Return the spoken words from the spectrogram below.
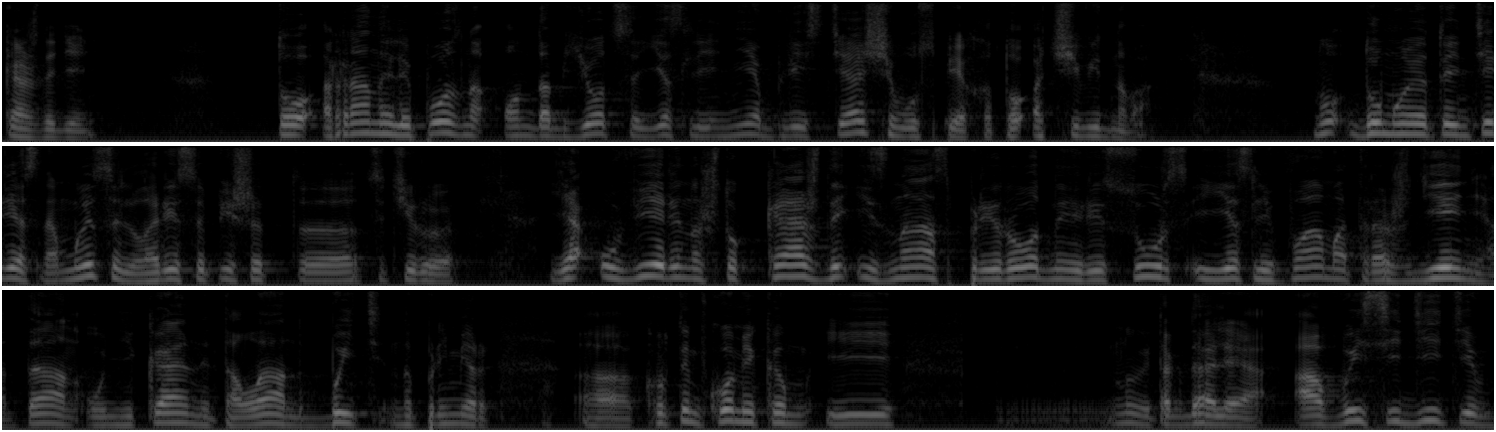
каждый день, то рано или поздно он добьется, если не блестящего успеха, то очевидного. Ну, думаю, это интересная мысль. Лариса пишет, э, цитирую, я уверена, что каждый из нас природный ресурс, и если вам от рождения дан уникальный талант быть, например, э, крутым комиком и ну и так далее, а вы сидите в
